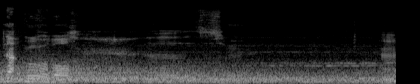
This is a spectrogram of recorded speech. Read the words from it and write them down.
Not movable. Some- hmm,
